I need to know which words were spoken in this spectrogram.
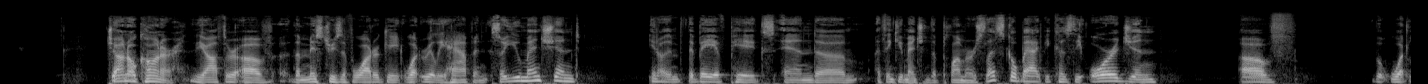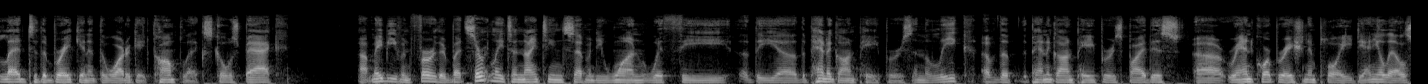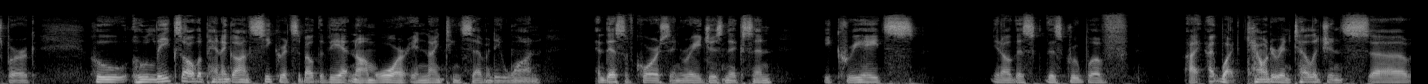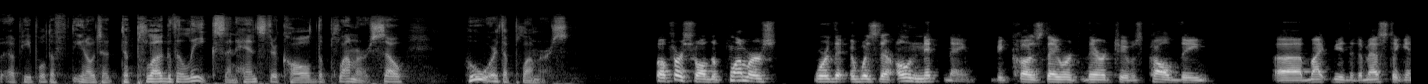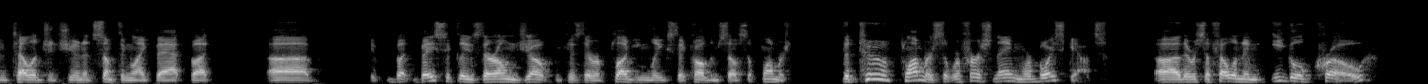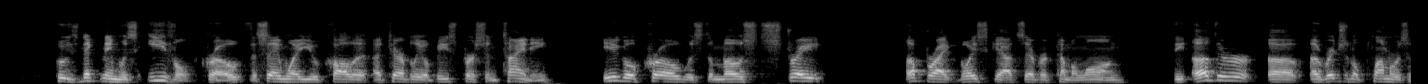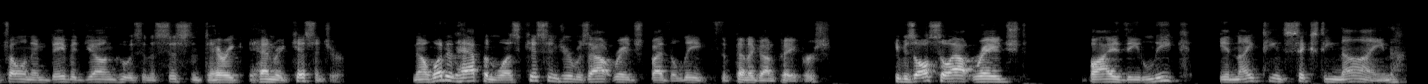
John O'Connor, the author of The Mysteries of Watergate, What Really Happened. So you mentioned, you know, the Bay of Pigs, and um, I think you mentioned the plumbers. Let's go back because the origin of the, what led to the break-in at the Watergate complex goes back uh, maybe even further, but certainly to 1971 with the the uh, the Pentagon Papers and the leak of the, the Pentagon Papers by this uh, Rand Corporation employee Daniel Ellsberg, who who leaks all the Pentagon secrets about the Vietnam War in 1971, and this, of course, enrages Nixon. He creates, you know, this this group of I, I, what counterintelligence uh, people to you know to, to plug the leaks, and hence they're called the plumbers. So who were the plumbers? Well, first of all, the plumbers were the, it was their own nickname because they were there to. It was called the uh, might be the domestic intelligence unit, something like that. But uh, but basically, it's their own joke because they were plugging leaks. They called themselves the plumbers. The two plumbers that were first named were Boy Scouts. Uh, there was a fellow named Egil Krogh, whose nickname was Evil Krogh, the same way you call a, a terribly obese person tiny. Egil Krogh was the most straight, upright Boy Scouts ever come along. The other uh, original plumber was a fellow named David Young, who was an assistant to Harry, Henry Kissinger. Now, what had happened was Kissinger was outraged by the leak, the Pentagon Papers. He was also outraged by the leak in 1969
